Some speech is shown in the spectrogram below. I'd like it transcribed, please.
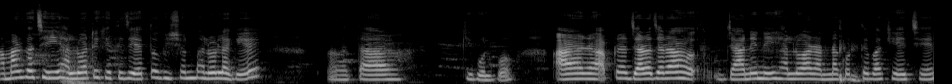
আমার কাছে এই হালুয়াটা খেতে যে এত ভীষণ ভালো লাগে তা কি বলব? আর আপনারা যারা যারা জানেন এই হালুয়া রান্না করতে বা খেয়েছেন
